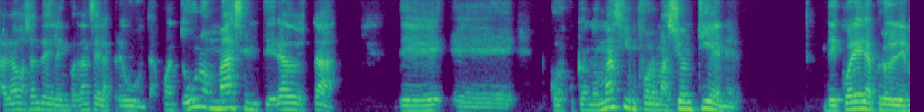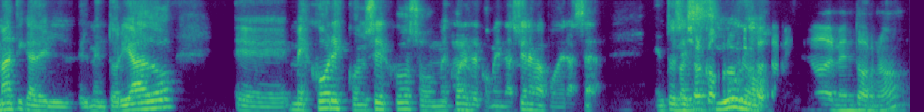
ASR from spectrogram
hablamos antes de la importancia de las preguntas. Cuanto uno más enterado está de, eh, cuando más información tiene de cuál es la problemática del, mentoreado, eh, mejores consejos o mejores recomendaciones va a poder hacer. Entonces, si uno... del mentor, ¿no?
